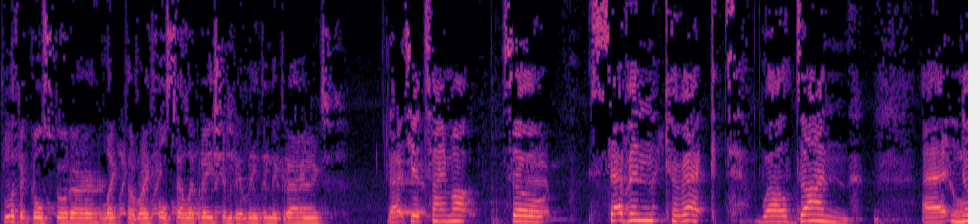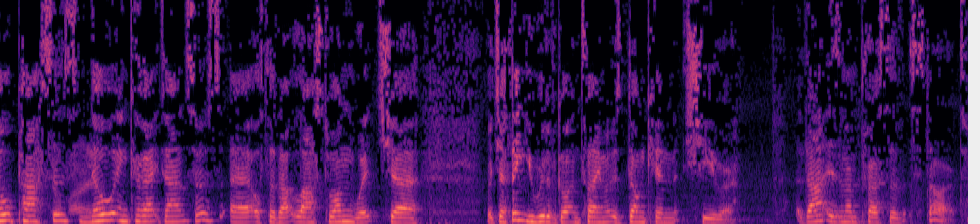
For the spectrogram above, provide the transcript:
prolific goal scorer, liked a rifle celebration when he laid in the ground. That's your time up. So, seven correct. Well done. Uh, no passes, no incorrect answers, uh, after that last one, which, uh, which I think you would have got in time. It was Duncan Shearer. That is an impressive start.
